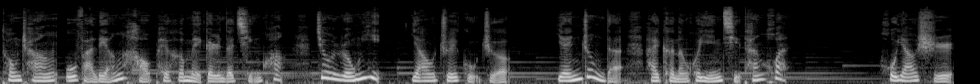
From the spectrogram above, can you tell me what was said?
通常无法良好配合每个人的情况，就容易腰椎骨折，严重的还可能会引起瘫痪。护腰时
